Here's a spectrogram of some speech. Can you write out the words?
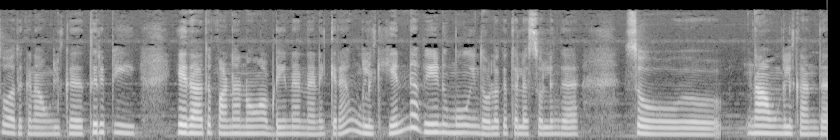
ஸோ அதுக்கு நான் உங்களுக்கு திருப்பி ஏதாவது பண்ணணும் அப்படின்னு நினைக்கிறேன். உங்களுக்கு என்ன வேணுமோ இந்த உலகத்தில் சொல்லுங்கள் ஸோ நான் உங்களுக்கு அந்த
